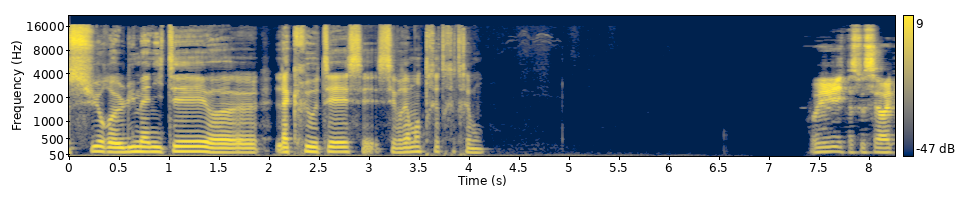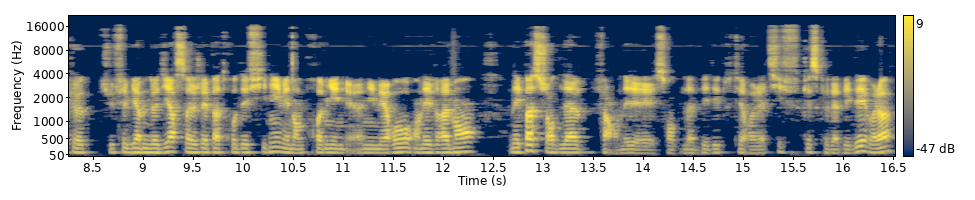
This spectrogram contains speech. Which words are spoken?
sur l'humanité, la cruauté. C'est vraiment très très très bon. Oui, parce que c'est vrai que tu fais bien de le dire, ça je l'ai pas trop défini, mais dans le premier numéro, on est vraiment, on n'est pas sur de la, enfin on est sur de la BD, tout est relatif. Qu'est-ce que la BD, voilà,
